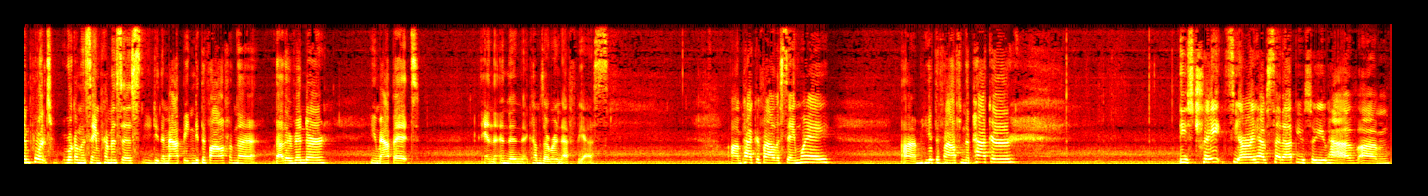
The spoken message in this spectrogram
imports work on the same premises. You do the mapping, get the file from the, the other vendor, you map it, and, and then it comes over in FBS. Um, packer file the same way. Um, you get the file from the packer. These traits you already have set up, you so you have um,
